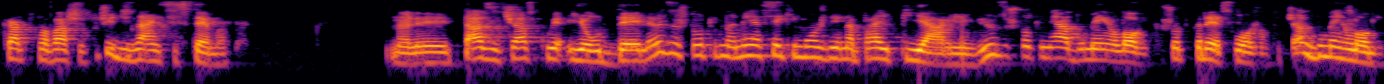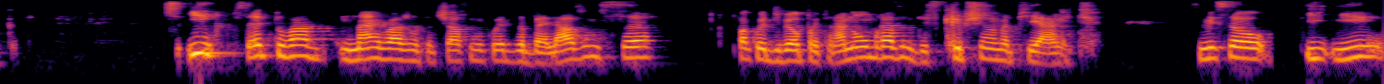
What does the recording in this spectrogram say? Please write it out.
както във вашия случай дизайн системата. Нали, тази част, която я отделя, защото на нея всеки може да я направи PR ревю, защото няма домейн логика. Защото къде е сложната част? Домейн логиката. И след това най-важната част, на което забелязвам, са това, което девелоперите най-много мразим, дескрипшена на пиарите. В смисъл, и, и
